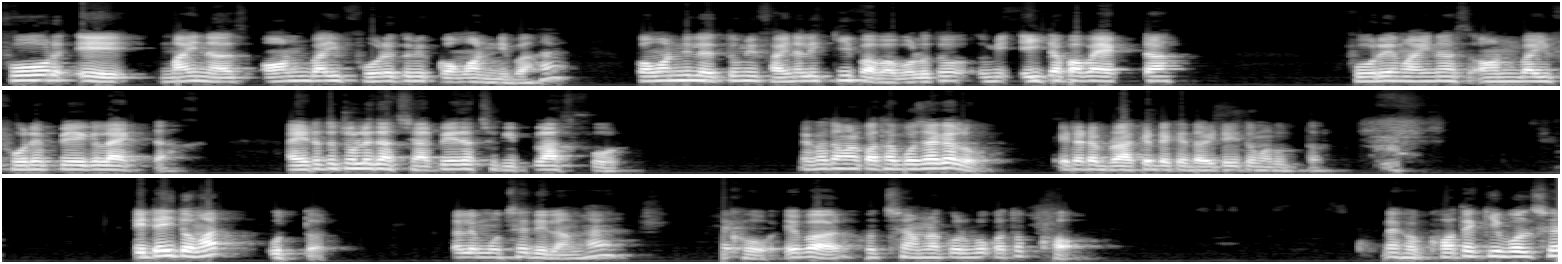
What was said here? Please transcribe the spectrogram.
four a minus one by four তুমি কমন নিবা হ্যাঁ? কমন নিলে তুমি ফাইনালি কি পাবা বলো তো? তুমি এইটা পাবা একটা। Four a minus one by four a পেয়ে গেলে একটা। আর এটা তো চলে যাচ্ছে, আর পেয়ে যাচ্ছ কি? প্লাস ফোর দেখো তোমার কথা বোঝা গেল? এটা একটা ব্র্যাকেট রেখে দাও, এটাই তোমার উত্তর। এটাই তোমার উত্তর। তাহলে মুছে দিলাম হ্যাঁ? দেখো, এবার হচ্ছে আমরা করব কত? খ। দেখো, খতে কি বলছে?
